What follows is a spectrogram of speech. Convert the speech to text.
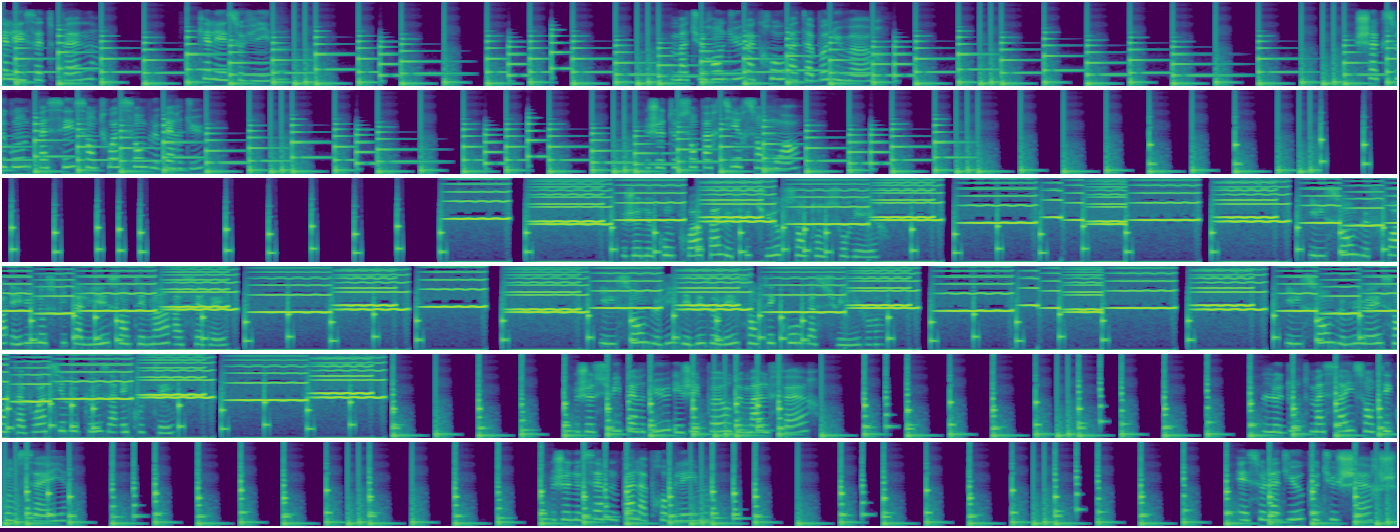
Quelle est cette peine? Quel est ce vide? M'as-tu rendu accro à ta bonne humeur? Chaque seconde passée sans toi semble perdue. Je te sens partir sans moi. Je ne conçois pas le futur sans ton sourire. Il semble froid et inhospitalier sans tes mains acérées. Il semble vide et désolé sans tes courbes à suivre. Il semble muet sans ta voix sirupeuse à écouter. Je suis perdu et j'ai peur de mal faire. Le doute m'assaille sans tes conseils. Je ne cerne pas la problème. Est-ce l'adieu que tu cherches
